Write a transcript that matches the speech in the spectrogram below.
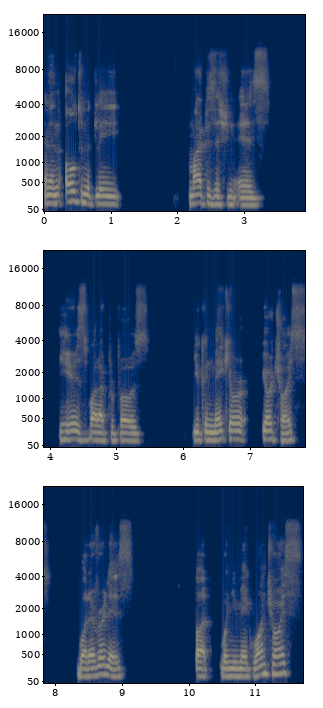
And then ultimately, my position is here's what I propose. You can make your your choice, whatever it is, but when you make one choice,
